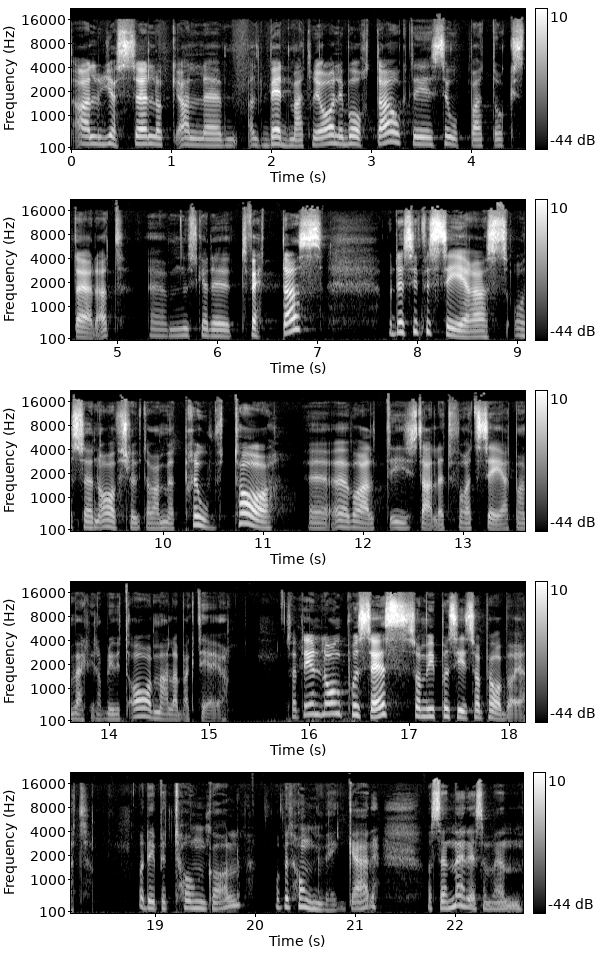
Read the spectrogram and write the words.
All gödsel och all, ehm, allt bäddmaterial är borta och det är sopat och städat. Ehm, nu ska det tvättas och desinficeras och sen avslutar man med att provta eh, överallt i stallet för att se att man verkligen har blivit av med alla bakterier. Så det är en lång process som vi precis har påbörjat. Och det är betonggolv och betongväggar. Och sen är det som en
